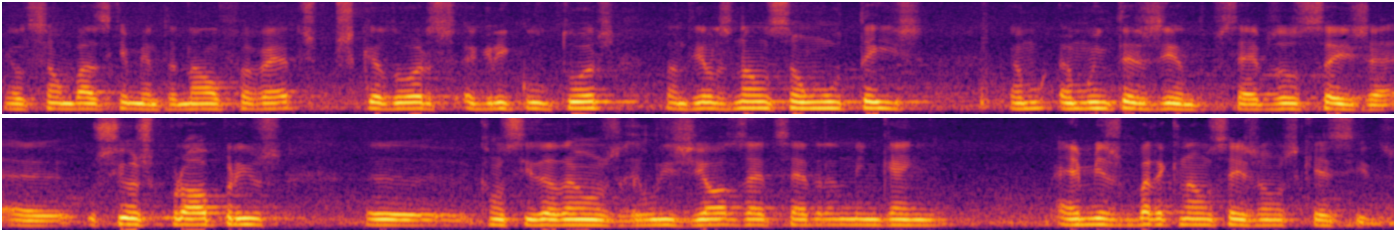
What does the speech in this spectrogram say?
Eles são basicamente analfabetos, pescadores, agricultores, portanto, eles não são úteis a, a muita gente, percebes? Ou seja, uh, os seus próprios uh, concidadãos religiosos, etc., ninguém. É mesmo para que não sejam esquecidos.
